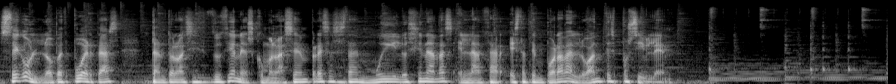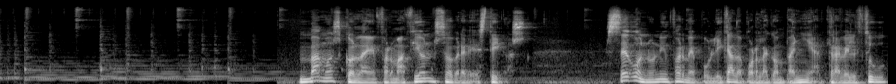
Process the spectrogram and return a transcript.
Según López Puertas, tanto las instituciones como las empresas están muy ilusionadas en lanzar esta temporada lo antes posible. Vamos con la información sobre destinos. Según un informe publicado por la compañía TravelZoo,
